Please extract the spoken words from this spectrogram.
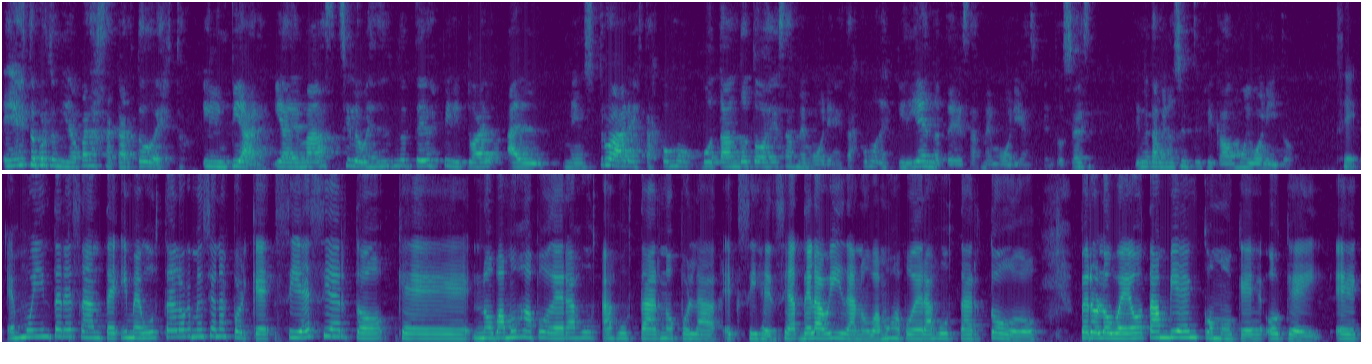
es esta oportunidad para sacar todo esto y limpiar. Y además, si lo ves desde un tema espiritual, al menstruar estás como botando todas esas memorias, estás como despidiéndote de esas memorias. Entonces, tiene también un significado muy bonito. Sí, es muy interesante y me gusta lo que mencionas porque sí es cierto que no vamos a poder ajustarnos por la exigencia de la vida, no vamos a poder ajustar todo, pero lo veo también como que, ok, eh,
